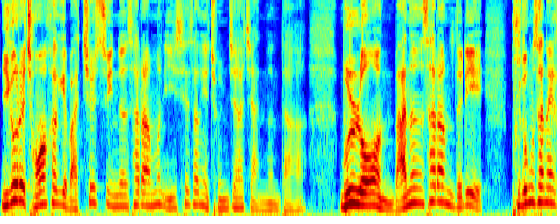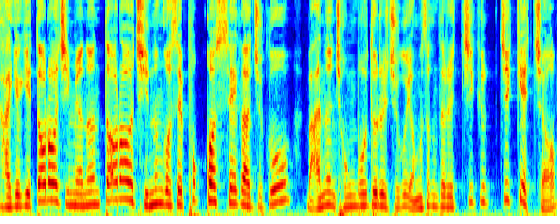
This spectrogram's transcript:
이거를 정확하게 맞출 수 있는 사람은 이 세상에 존재하지 않는다. 물론 많은 사람들이 부동산의 가격이 떨어지면은 떨어지는 것에 포커스 해 가지고 많은 정보들을 주고 영상들을 찍, 찍겠죠.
